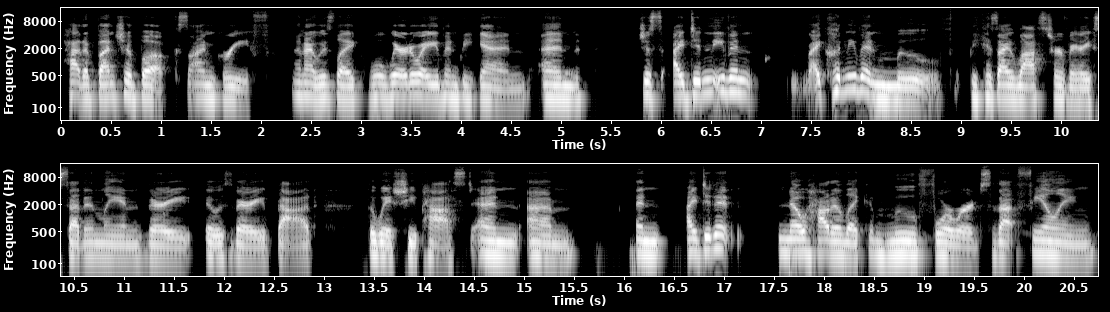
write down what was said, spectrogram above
had a bunch of books on grief and i was like well where do i even begin? And just i didn't even I couldn't even move because I lost her very suddenly and very it was very bad the way she passed. And um and I didn't know how to like move forward. So that feeling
